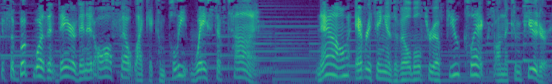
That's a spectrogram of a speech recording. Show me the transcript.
If the book wasn't there, then it all felt like a complete waste of time. Now, everything is available through a few clicks on the computer.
